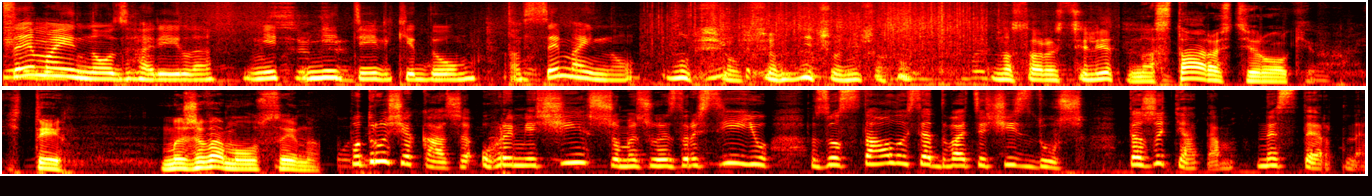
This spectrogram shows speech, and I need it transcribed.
Все майно згоріло, не, не тільки дом, а все майно. Ну все, все, нічого, нічого. На старості літ. на старості років йти. Ми живемо у сина. Подружжя каже, у Грем'ячі, що межує з Росією, зосталося 26 душ, та життя там нестерпне.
